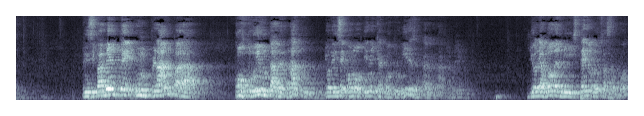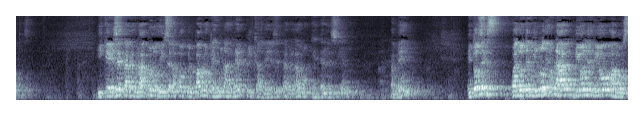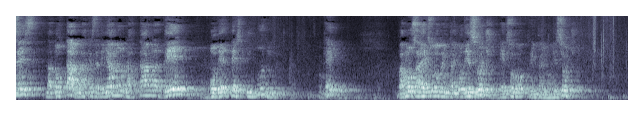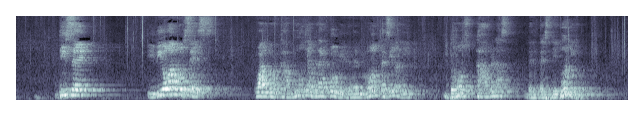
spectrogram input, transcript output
Principalmente un plan para construir un tabernáculo. Dios le dice cómo tienen que construir ese tabernáculo. Dios le habló del ministerio de los sacerdotes. Y que ese tabernáculo, dice el apóstol Pablo, que es una réplica de ese tabernáculo que está en el cielo. Amén. Entonces, cuando terminó de hablar, Dios le dio a Moisés las dos tablas que se le llaman las tablas de o del testimonio. ¿Ok? Vamos a Éxodo 31, 18. Éxodo 31, 18. Dice, y dio a Moisés, cuando acabó de hablar con él en el monte Sinaí, dos tablas del testimonio.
